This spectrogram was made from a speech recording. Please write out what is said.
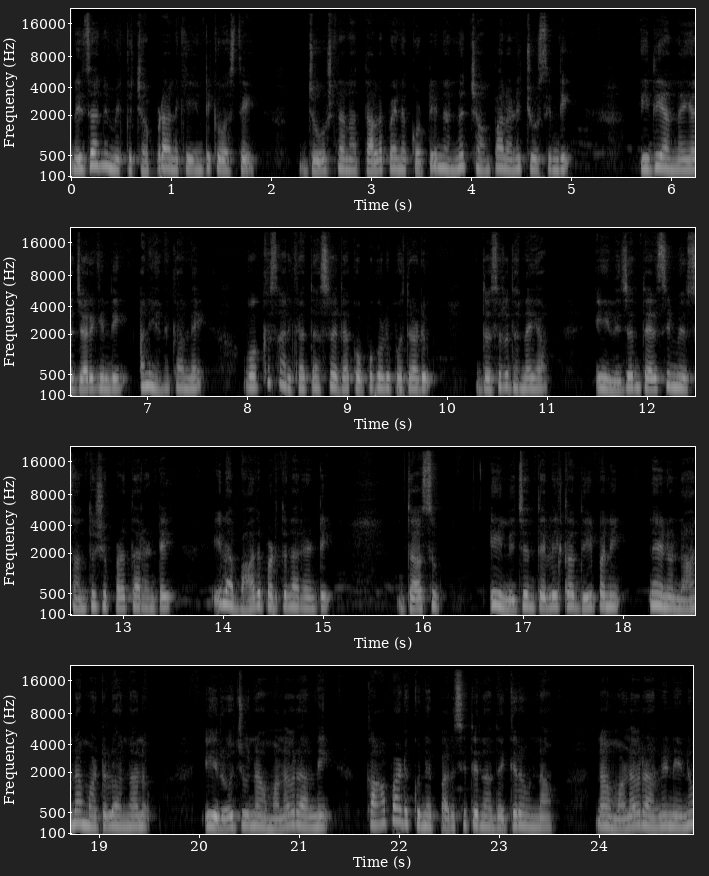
నిజాన్ని మీకు చెప్పడానికి ఇంటికి వస్తే జోష్న నా తలపైన కొట్టి నన్ను చంపాలని చూసింది. ఇది అన్నయ్య జరిగింది అని వెనకాలనే ఒక్కసారిగా దశరథ కుప్పగొలిపోతాడు దశరథ ఈ నిజం తెలిసి మీరు సంతోషపడతారంటే ఇలా బాధపడుతున్నారంటే? దాసు ఈ నిజం తెలియక దీపని నేను నానా మాటలు అన్నాను. ఈరోజు నా మనవరాల్ని కాపాడుకునే పరిస్థితి నా దగ్గర ఉన్నా నా మనవరాల్ని నేను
